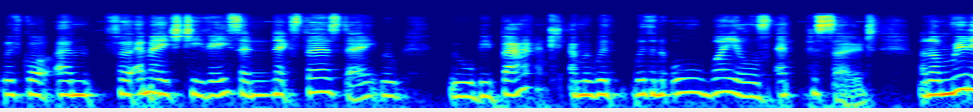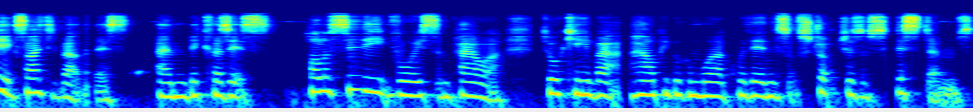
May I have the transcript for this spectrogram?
we've got um, for MHTV. So next Thursday we we will be back and we're with with an all Wales episode, and I'm really excited about this um, because it's policy, voice, and power, talking about how people can work within sort of structures of systems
